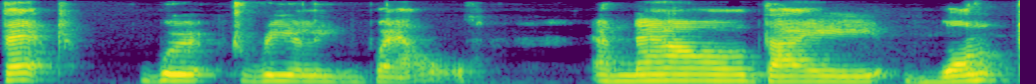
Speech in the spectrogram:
that worked really well. And now they want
